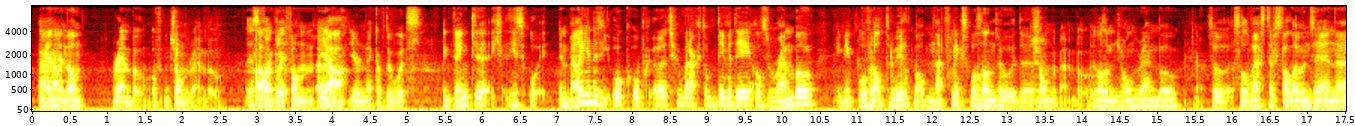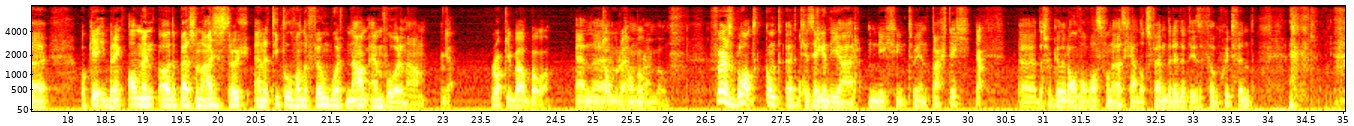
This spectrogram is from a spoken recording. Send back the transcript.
En, en dan Rambo, of John Rambo. Zal Afhankelijk van ehm, ja. Your Neck of the Woods. Ik denk, die is, in België is die ook op, uitgebracht op DVD als Rambo. Ik denk overal ter wereld, maar op Netflix was dan zo de. John Rambo. Dat was een John Rambo. Ja. Zo Sylvester Stallone zijn. eh, Oké, ik breng al mijn oude personages terug en de titel van de film wordt naam en voornaam. Rocky Balboa. En, eh, John Rambo. First Blood komt uit het gezegende jaar 1982. Ja. Dus we kunnen er al van vast van uitgaan dat Sven de Ridder deze film goed vindt.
